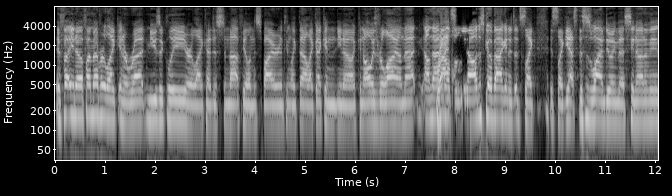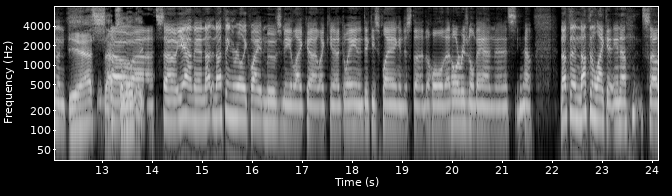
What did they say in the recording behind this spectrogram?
if I, you know, if I'm ever like in a rut musically or like I just am not feeling inspired or anything like that, like I can, you know, I can always rely on that, on that right. album. You know, I'll just go back and it's, it's like, it's like, yes, this is why I'm doing this. You know what I mean? And yes, absolutely. So, uh, so yeah, man, not, nothing really quite moves me like, uh, like, you know, Duane and Dickey's playing and just the, the whole, that whole original band, man. It's, you know, nothing nothing like it you know so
